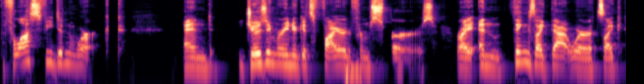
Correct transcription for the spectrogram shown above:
the philosophy didn't work. And Jose Mourinho gets fired from Spurs, right? And things like that where it's like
